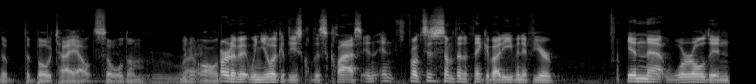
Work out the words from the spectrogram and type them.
The the bow tie outsold them. You know, all part of it when you look at these this class and, and folks, this is something to think about. Even if you're in that world and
